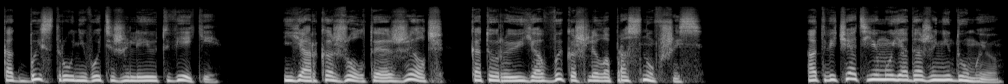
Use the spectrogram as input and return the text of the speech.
как быстро у него тяжелеют веки. Ярко-желтая желчь, которую я выкашляла, проснувшись. Отвечать ему я даже не думаю.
